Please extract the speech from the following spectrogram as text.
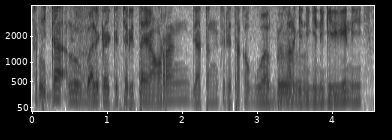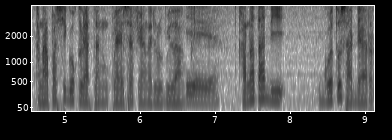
ketika lu balik lagi ke cerita ya orang datang cerita ke gue bakal Hmm. gini gini gini gini. Kenapa sih gue kelihatan play safe yang tadi lu bilang? Iya iya. Karena tadi gue tuh sadar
